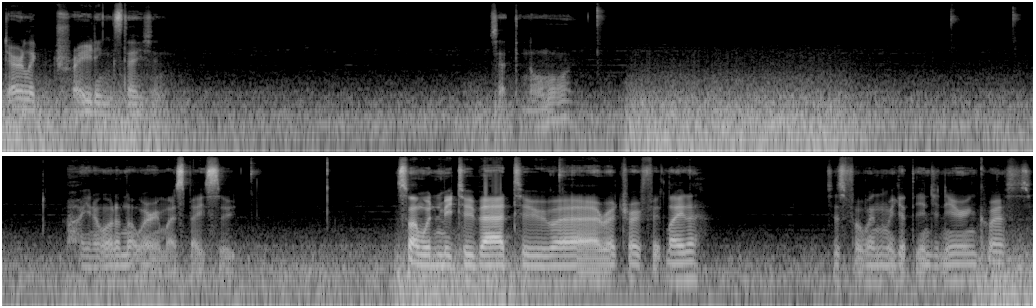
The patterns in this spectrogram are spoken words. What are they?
Derelict trading station. Is that the normal one? Oh, you know what? I'm not wearing my spacesuit. This one wouldn't be too bad to uh, retrofit later. Just for when we get the engineering quest.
